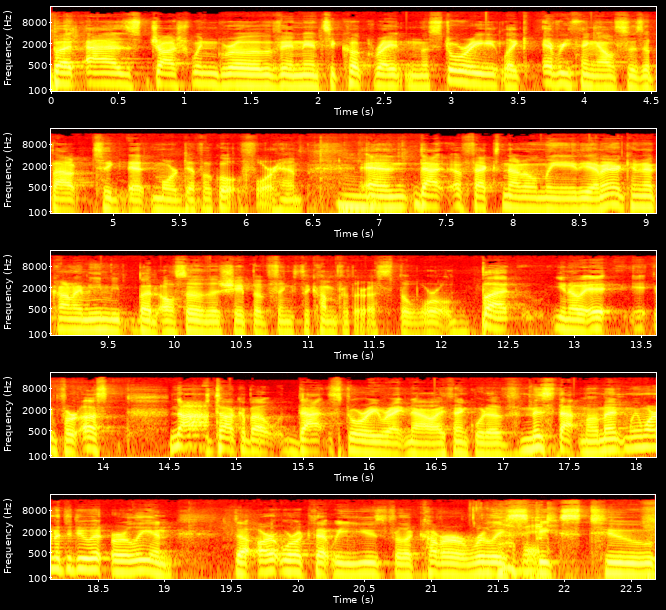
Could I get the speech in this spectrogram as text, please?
But as Josh Wingrove and Nancy Cook write in the story, like everything else is about to get more difficult for him, and that affects not only the American economy but also the shape of things to come for the rest of the world. But you know, it, it, for us not to talk about that story right now, I think would have missed that moment. We wanted to do it early and the artwork that we used for the cover really Love it. speaks to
